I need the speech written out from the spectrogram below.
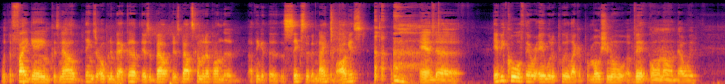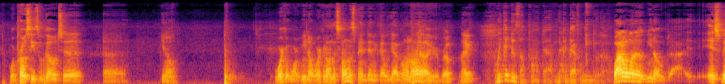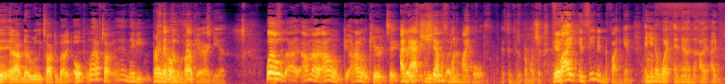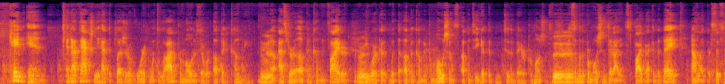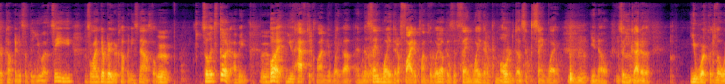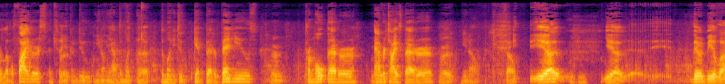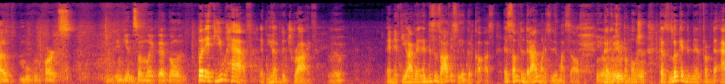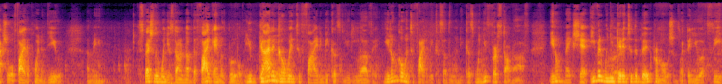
with the fight game because now things are opening back up. There's a bout. There's bouts coming up on the I think at the the sixth or the 9th of August, and uh, it'd be cool if they were able to put like a promotional event going on that would where proceeds would go to uh, you know working work, you know working on this homeless pandemic that we got going on out here, bro. Like. We could do something like that. We could definitely do it. Well, I don't want to, you know, it's been, and I've never really talked about it open. Well, I've talked, eh, maybe probably not that- on the that podcast. idea. Well, I, I'm not. I don't. I don't care to take. I've actually that was like- one of my goals is to do the promotion. Yeah. Fight and seen in the fighting game. And Mm. you know what? And then I, I came in and I've actually had the pleasure of working with a lot of promoters that were up and coming. You know, as you're an up and coming fighter, you work with the up and coming promotions up until you get the, to the bigger promotions. And some of the promotions that I fight back in the day, not like they're sister companies of the UFC. It's like they're bigger companies now. So. So it's good. I mean, but you have to climb your way up, and the same way that a fighter climbs the way up is the same way that a promoter does it the same way. You know, so you gotta you work with lower level fighters until you can do. You know, you have the mon- uh, the money to get better venues, Right. promote better, advertise better. Right. You know, so Yeah. Yeah. There would be a lot of moving parts in getting something like that going. But if you have if you have the drive Yeah. And if you haven't, and this is obviously a good cause, it's something that I wanted to do myself, You know get I into mean? promotion. Yeah. Because looking at it from the actual fighter point of view, I mean, especially when you're starting up, the fight game is brutal. You gotta go into fighting because you love it. You don't go into fighting because of the money. Because when you first start off, you don't make shit. Even when you get into the big promotions like the UFC,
